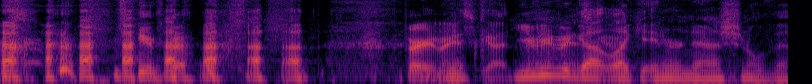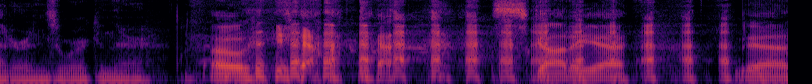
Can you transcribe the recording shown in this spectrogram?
You know? Very nice guy. You've even nice got guy. like international veterans working there. oh yeah, yeah. Scotty, yeah, yeah.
